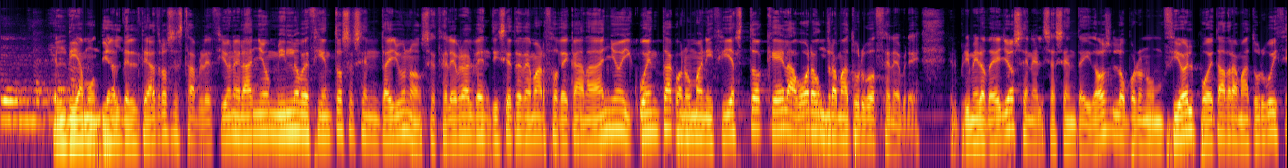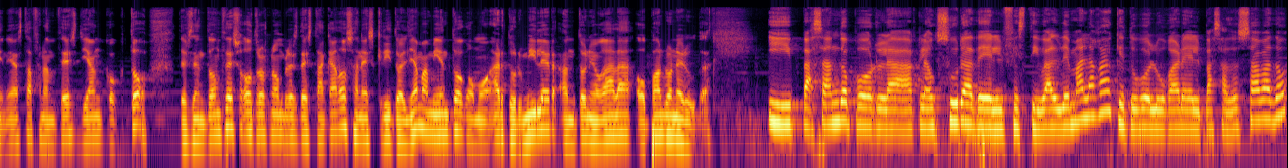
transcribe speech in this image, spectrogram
el Día Mundial del Teatro se estableció en el año 1961. Se celebra el 27 de marzo de cada año y cuenta con un manifiesto que elabora un dramaturgo célebre. El primero de ellos, en el 62, lo pronunció el poeta, dramaturgo y cineasta francés Jean Cocteau. Desde entonces, otros nombres destacados han escrito el llamamiento como Arthur Miller, Antonio Gala o Pablo Neruda. Y pasando por la clausura del Festival de Málaga, que tuvo lugar el pasado sábado,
